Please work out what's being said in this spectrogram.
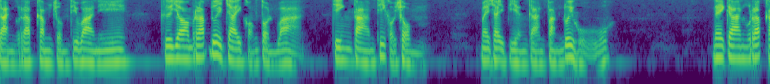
การรับคำชมที่ว่านี้ คือยอมรับด้วยใจของตนว่า จริงตามที่เขาชม ไม่ใช่เพียงการฟังด้วยหู ในการรับค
